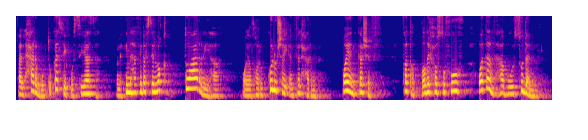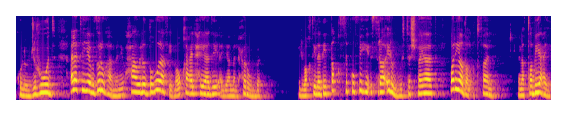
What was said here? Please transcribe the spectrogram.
فالحرب تكثف السياسة ولكنها في نفس الوقت تعريها ويظهر كل شيء في الحرب وينكشف فتتضح الصفوف وتذهب سدى كل الجهود التي يبذلها من يحاول الظهور في موقع الحياد أيام الحروب. في الوقت الذي تقصف فيه إسرائيل المستشفيات ورياض الأطفال من الطبيعي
